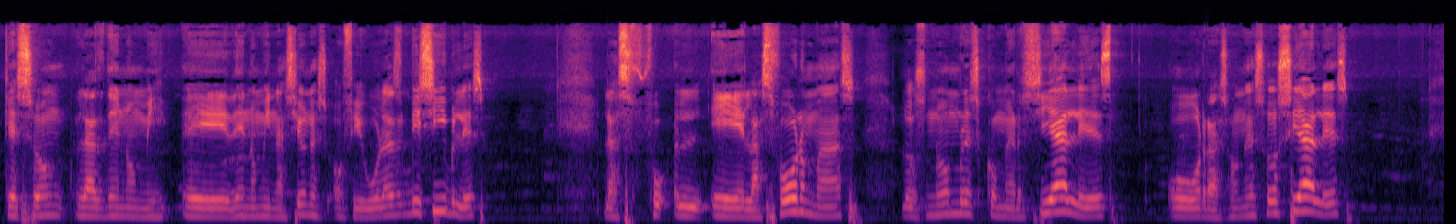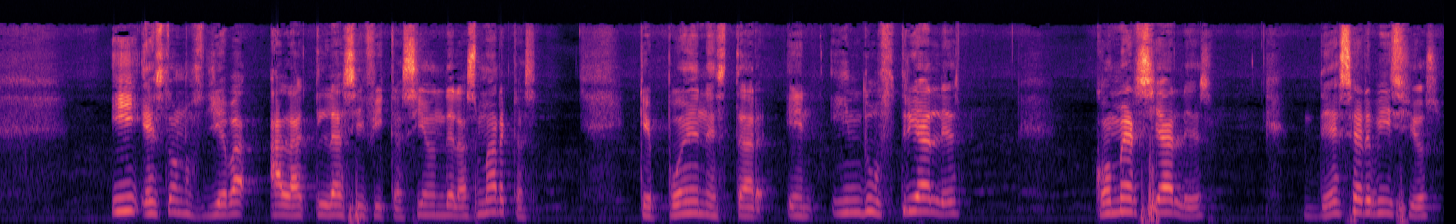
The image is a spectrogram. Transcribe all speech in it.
que son las eh, denominaciones o figuras visibles, eh, las formas, los nombres comerciales o razones sociales, y esto nos lleva a la clasificación de las marcas, que pueden estar en industriales, comerciales, de servicios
